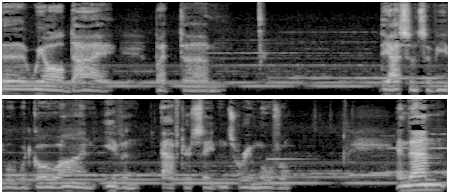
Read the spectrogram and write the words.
uh, we all die. But um, the essence of evil would go on even after Satan's removal. And then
